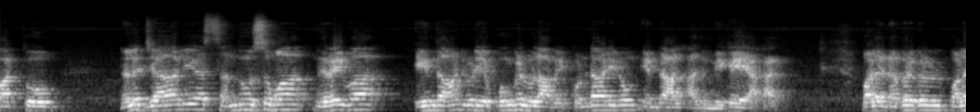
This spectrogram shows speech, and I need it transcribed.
பார்த்தோம். நல்ல ஜாலியாக சந்தோஷமா நிறைவா இந்த ஆண்டினுடைய பொங்கல் விழாவை கொண்டாடினோம் என்றால் அது மிகையாகாது. பல நபர்கள் பல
